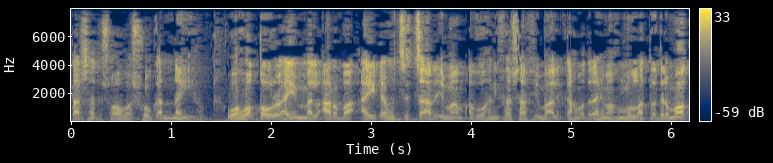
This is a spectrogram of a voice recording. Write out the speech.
তার সাথে সহবাস হোক আর নাই হোক। আইমাল আরবা হচ্ছে চার ইমাম আবু হানিফা, শাফি, মালিক, আহমদ রাহিমাহমুল্লাহ তাদের মত।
